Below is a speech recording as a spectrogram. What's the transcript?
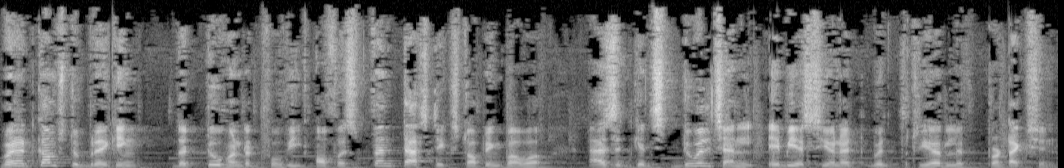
When it comes to braking, the 200 4V offers fantastic stopping power as it gets dual channel ABS unit with rear lift protection.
